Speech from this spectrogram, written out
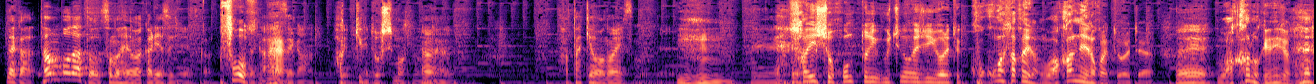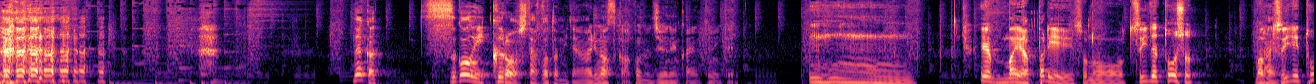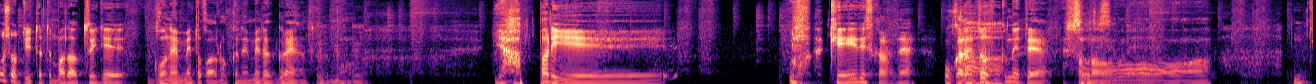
なんか田んぼだとその辺分かりやすいじゃないですか。そうですね。はっきりとしてますね、はい。畑はないですもんね。うんうん。へ最初本当にうちの親父に言われて「ここが境なの分かんねえのか」って言われてええ。分かるわけねえじゃんと思ってなんかすごい苦労したことみたいなのありますか？この10年間やってみて。うん。いやまあやっぱりその継いだ当初まあ、はい。継いで当初って言ったってまだ継いで5年目とか6年目だぐらいなんですけども、やっぱり経営ですからね。お金と含めてそそうですよの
